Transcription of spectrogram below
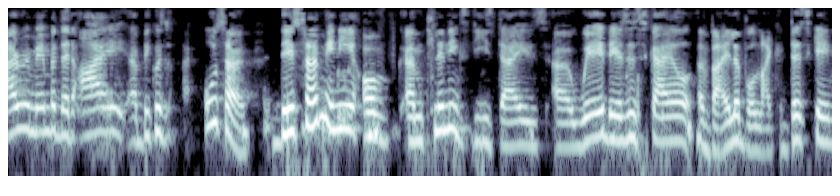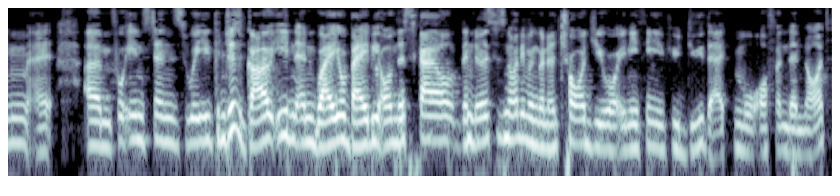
I remember that I, uh, because also there's so many of um, clinics these days uh, where there's a scale available, like Dis-Chem, uh, um, for instance, where you can just go in and weigh your baby on the scale. The nurse is not even going to charge you or anything if you do that more often than not.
